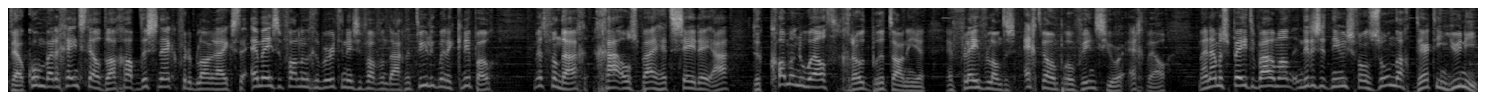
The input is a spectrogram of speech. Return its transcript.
Welkom bij de Geen Stel Daggrap, de snack voor de belangrijkste en meest gebeurtenissen van vandaag. Natuurlijk met een knipoog. Met vandaag chaos bij het CDA, de Commonwealth Groot-Brittannië. En Flevoland is echt wel een provincie hoor, echt wel. Mijn naam is Peter Bouwman en dit is het nieuws van zondag 13 juni.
